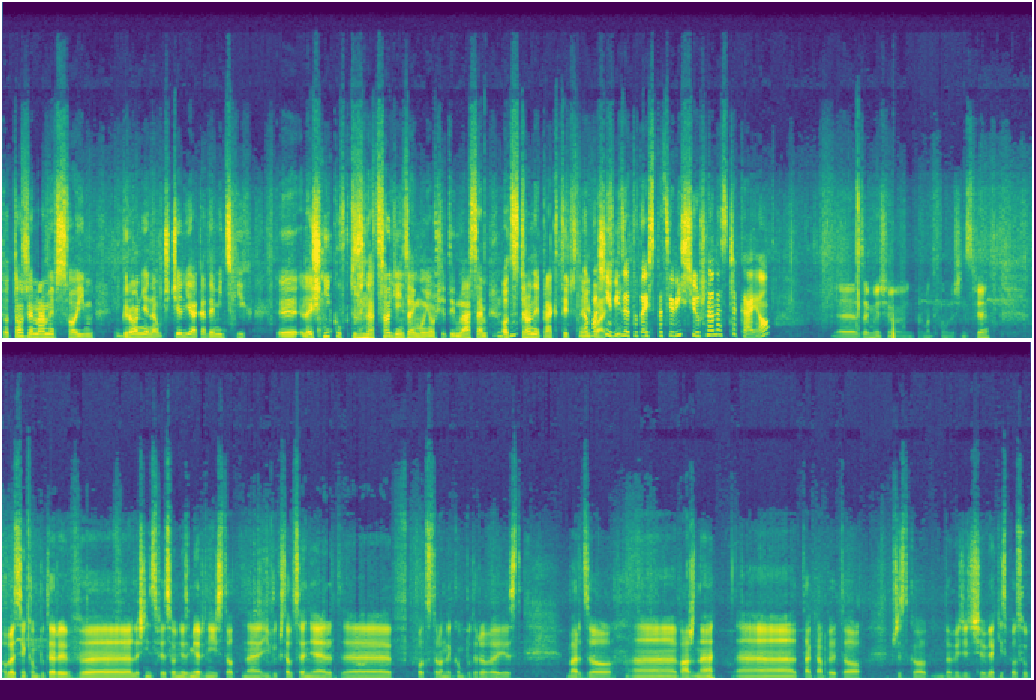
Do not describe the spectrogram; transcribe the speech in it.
to to, że mamy w swoim gronie nauczycieli akademickich leśników, którzy na co dzień zajmują się tym lasem od strony praktycznej No właśnie, widzę tutaj specjaliści już na nas czekają. E, Zajmuję się informatyką w leśnictwie. Obecnie komputery w e, leśnictwie są niezmiernie istotne i wykształcenie e, pod strony komputerowej jest bardzo ważne, tak aby to wszystko dowiedzieć się w jaki sposób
